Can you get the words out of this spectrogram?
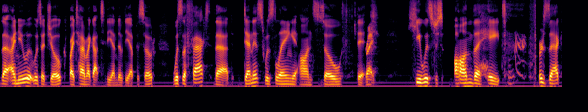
that I knew it was a joke by time I got to the end of the episode was the fact that Dennis was laying it on so thick. Right. He was just on the hate for Zach.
